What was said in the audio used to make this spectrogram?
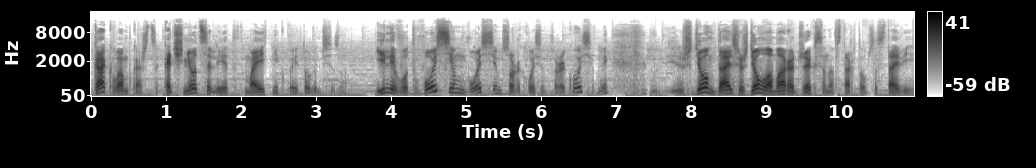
Как вам кажется, качнется ли этот маятник по итогам сезона? Или вот 8, 8, 48, 48. И ждем дальше, ждем Ламара Джексона в стартовом составе.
